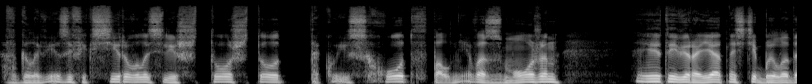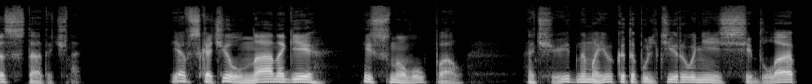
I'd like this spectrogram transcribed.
В голове зафиксировалось лишь то, что такой исход вполне возможен, и этой вероятности было достаточно. Я вскочил на ноги, и снова упал. Очевидно, мое катапультирование из седла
